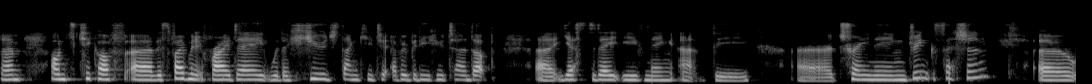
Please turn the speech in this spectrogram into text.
Um, I wanted to kick off uh, this five minute Friday with a huge thank you to everybody who turned up uh, yesterday evening at the uh, training drink session. Uh,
